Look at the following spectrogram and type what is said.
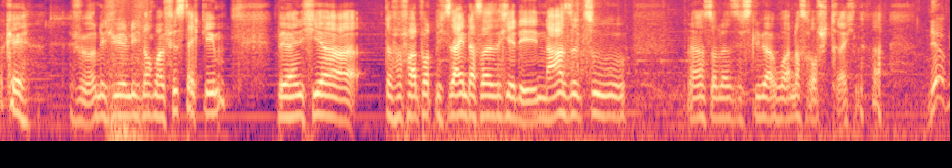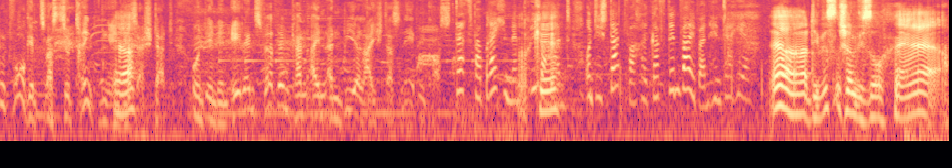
Okay. Ich will, und ich will ihm nicht nochmal Fistech geben. Will ja nicht hier dafür verantwortlich sein, dass er sich hier die Nase zu... Na, soll er sich lieber irgendwo anders raufstreichen. Nirgendwo gibt's was zu trinken in Ja. dieser Stadt. Und in den Elendsvierteln kann ein an Bier leicht das Leben kosten. Das Verbrechen nimmt Okay. Überhand und die Stadtwache gafft den Weibern hinterher. ja, die wissen schon wieso. Ja.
